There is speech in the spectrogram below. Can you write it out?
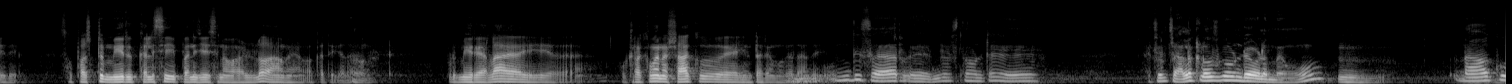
ఇది. సో ఫస్ట్ మీరు కలిసి పనిచేసిన వాళ్ళలో ఆమె ఒకటి కదా. ఇప్పుడు మీరు ఎలా ఒక రకమైన షాక్ ఉంటారేమో కదా అది. ఉంది సార్. ఏం చేస్తామంటే యాక్చువల్ చాలా క్లోజ్గా ఉండేవాళ్ళం మేము. నాకు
